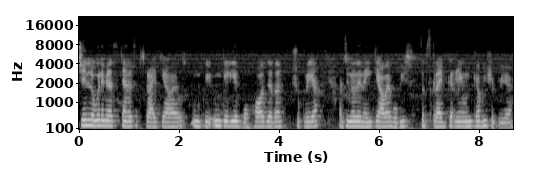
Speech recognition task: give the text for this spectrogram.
जिन लोगों ने मेरा चैनल सब्सक्राइब किया है, उस, उनके उनके लिए बहुत ज़्यादा शुक्रिया। और जिन्होंने नहीं किया हुआ है, वो भी सब्सक्राइब कर लें, उनका भी शुक्रिया।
